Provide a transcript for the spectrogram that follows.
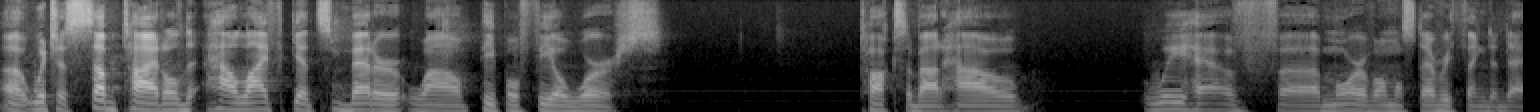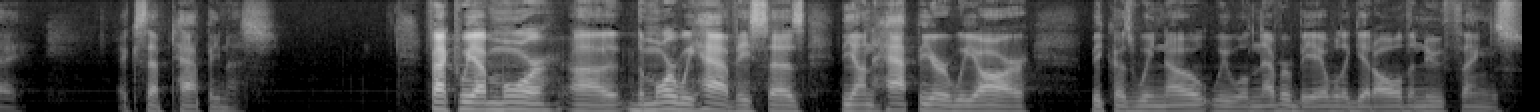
uh, which is subtitled How Life Gets Better While People Feel Worse, talks about how we have uh, more of almost everything today except happiness. In fact, we have more, uh, the more we have, he says, the unhappier we are because we know we will never be able to get all the new things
